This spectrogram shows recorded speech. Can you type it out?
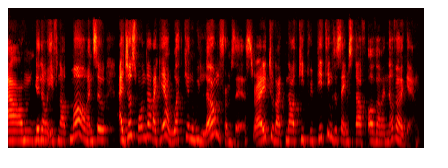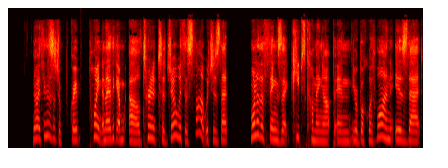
um, you know, if not more. And so I just wonder, like, yeah, what can we learn from this, right? To like not keep repeating the same stuff over and over again. No, I think that's such a great point, and I think i will turn it to Joe with this thought, which is that one of the things that keeps coming up in your book with Juan is that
